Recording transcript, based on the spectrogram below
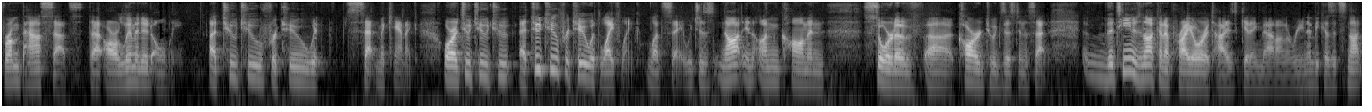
from past sets that are limited only. A 2-2 for 2 with set mechanic, or a 2-2 a 2-2 for 2 with lifelink, let's say, which is not an uncommon sort of uh, card to exist in a set. The team is not going to prioritize getting that on Arena because it's not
